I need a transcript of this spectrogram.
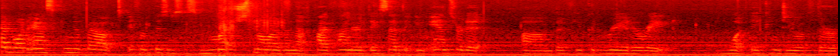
I had one asking about if a business is much smaller than that 500. They said that you answered it, um, but if you could reiterate what they can do if they're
